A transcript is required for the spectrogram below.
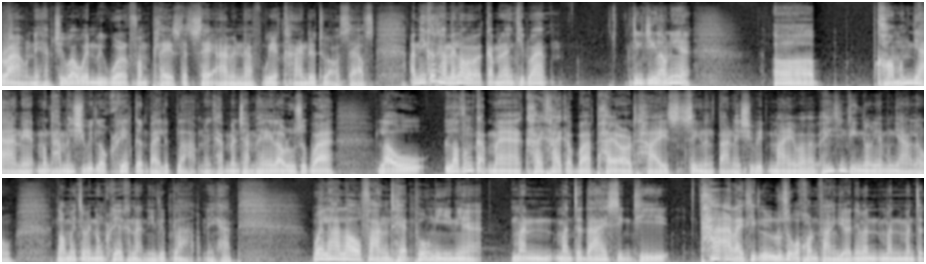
บราวน์นะครับชื่อว่า when we work from place that say I'm enough we are kinder to ourselves อันนี้ก็ทำให้เรากลับมานั่งคิดว่า จริง ๆ แล้วเนี่ยออของบางอย่างเนี่ยมันทำให้ชีวิตเราเครียดเกินไปหรือเปล่านะครับมันทำให้เรารู้สึกว่าเราเราต้องกลับมาคล้ายๆกับว่า prioritize สิ่งต่างๆ ในชีวิตไหมว่าแบบเฮ้ยจริงๆแล้วเนี่ยบางอย่างเรา เราไม่จำเป็นต้องเครียดขนาดนี้หรือเปล่านะครับเวลาเราฟังเทสพวกนี้เนี่ยมันมันจะได้สิ่งที่ ถ้าอะไรที่รู้สึกว่าคนฟังเยอะเนี่ยมันมันมันจะ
